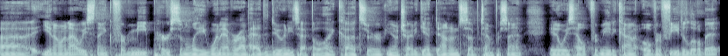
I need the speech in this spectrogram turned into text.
Uh, you know, and I always think for me personally, whenever I've had to do any type of like cuts or, you know, try to get down in sub 10%, it always helped for me to kind of overfeed a little bit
